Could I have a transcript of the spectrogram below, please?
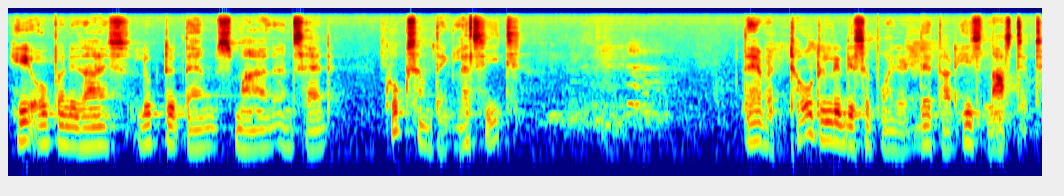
He opened his eyes, looked at them, smiled and said, cook something, let's eat. They were totally disappointed, they thought he's lost it.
